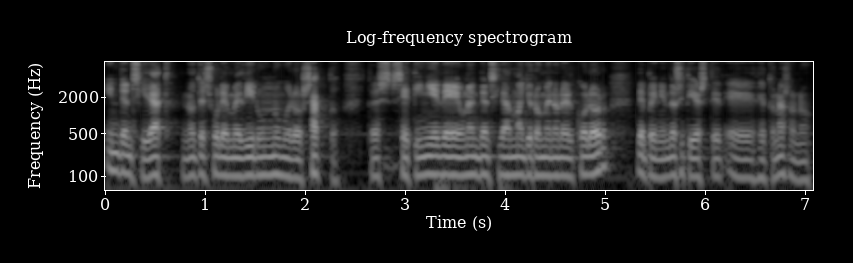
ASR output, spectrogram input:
intensidad, no te suele medir un número exacto. Entonces, se tiñe de una intensidad mayor o menor el color, dependiendo si tienes eh, cetonas o no.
